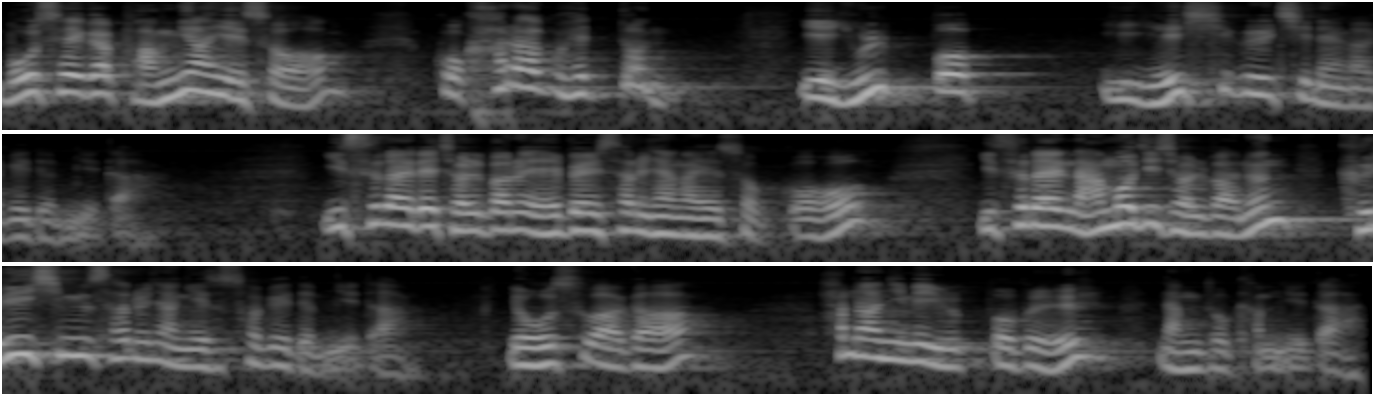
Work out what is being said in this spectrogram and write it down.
모세가 광야에서 꼭 하라고 했던 이 율법 이 예식을 진행하게 됩니다. 이스라엘의 절반은 에벨산을 향하여 섰고 이스라엘 나머지 절반은 그리심산을 향해서 서게 됩니다. 여호수아가 하나님의 율법을 낭독합니다.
